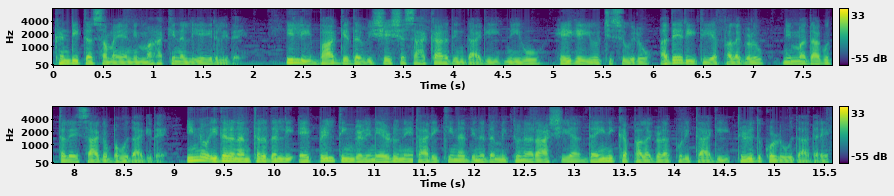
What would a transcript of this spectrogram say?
ಖಂಡಿತ ಸಮಯ ನಿಮ್ಮ ಹಕ್ಕಿನಲ್ಲಿಯೇ ಇರಲಿದೆ. ಇಲ್ಲಿ ಭಾಗ್ಯದ ವಿಶೇಷ ಸಹಕಾರದಿಂದಾಗಿ ನೀವು ಹೇಗೆ ಯೋಚಿಸುವಿರೋ ಅದೇ ರೀತಿಯ ಫಲಗಳು ನಿಮ್ಮದಾಗುತ್ತಲೇ ಸಾಗಬಹುದಾಗಿದೆ. ಇನ್ನು ಇದರ ನಂತರದಲ್ಲಿ ಏಪ್ರಿಲ್ ತಿಂಗಳಿನ ಎರಡನೇ ತಾರೀಕಿನ ದಿನದ ಮಿಥುನ ರಾಶಿಯ ದೈನಿಕ ಫಲಗಳ ಕುರಿತಾಗಿ ತಿಳಿದುಕೊಳ್ಳುವುದಾದರೆ,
